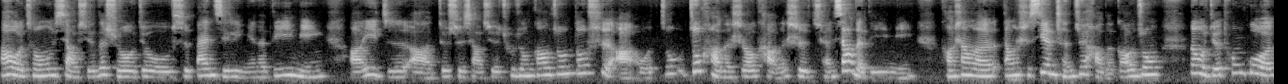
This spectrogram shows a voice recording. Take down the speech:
然后我从小学的时候就是班级里面的第一名啊，一直啊就是小学、初中、高中都是啊，我中中考的时候考的是全校的第一名，考上了当时县城最好的高中。那我觉得通过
